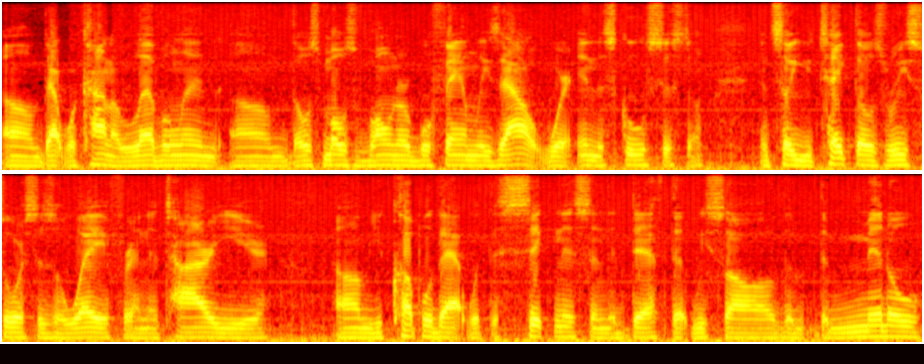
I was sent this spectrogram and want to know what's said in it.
um, that were kind of leveling um, those most vulnerable families out were in the school system. And so you take those resources away for an entire year. Um, you couple that with the sickness and the death that we saw, the, the mental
